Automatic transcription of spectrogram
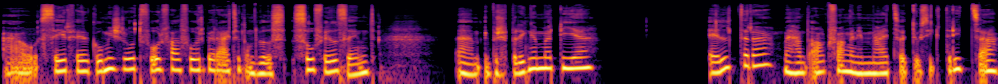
auch sehr viel Gummischrot-Vorfälle vorbereitet und weil es so viel sind, ähm, überspringen wir die älteren. Wir haben angefangen im Mai 2013,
